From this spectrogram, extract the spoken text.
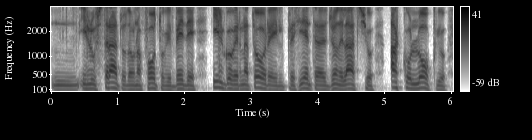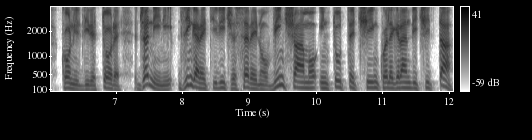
mh, illustrato da una foto che vede il governatore, il presidente della regione Lazio a colloquio con il direttore Giannini. Zingaretti dice sereno, vinciamo in tutte e cinque le grandi città.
